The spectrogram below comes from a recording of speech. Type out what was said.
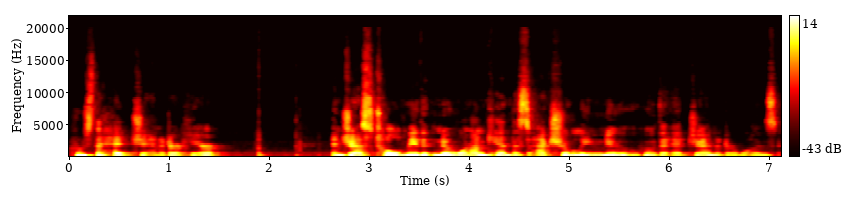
Who's the head janitor here? And Jess told me that no one on campus actually knew who the head janitor was.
